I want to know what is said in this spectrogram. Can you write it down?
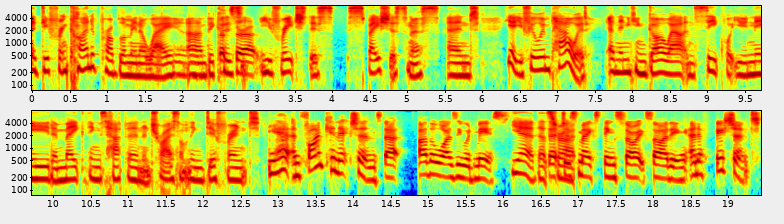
a different kind of problem in a way um, because right. you've reached this spaciousness and yeah, you feel empowered. And then you can go out and seek what you need and make things happen and try something different. Yeah, and find connections that otherwise you would miss. Yeah, that's that right. just makes things so exciting and efficient.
